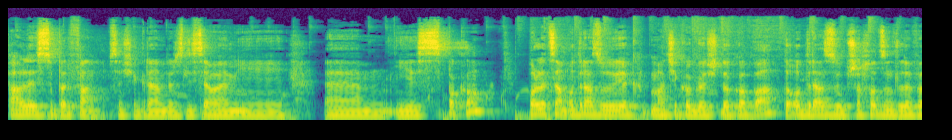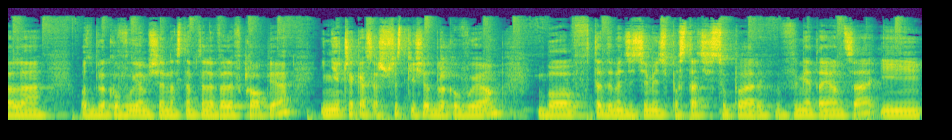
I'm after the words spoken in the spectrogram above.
ale jest super fan. W sensie grałem też z liceum um, i jest spoko. Polecam od razu, jak macie kogoś do kopa, to od razu przechodząc levele odblokowują się następne levele w kopie i nie czekać aż wszystkie się odblokowują, bo wtedy będziecie mieć postaci super wymiatające i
